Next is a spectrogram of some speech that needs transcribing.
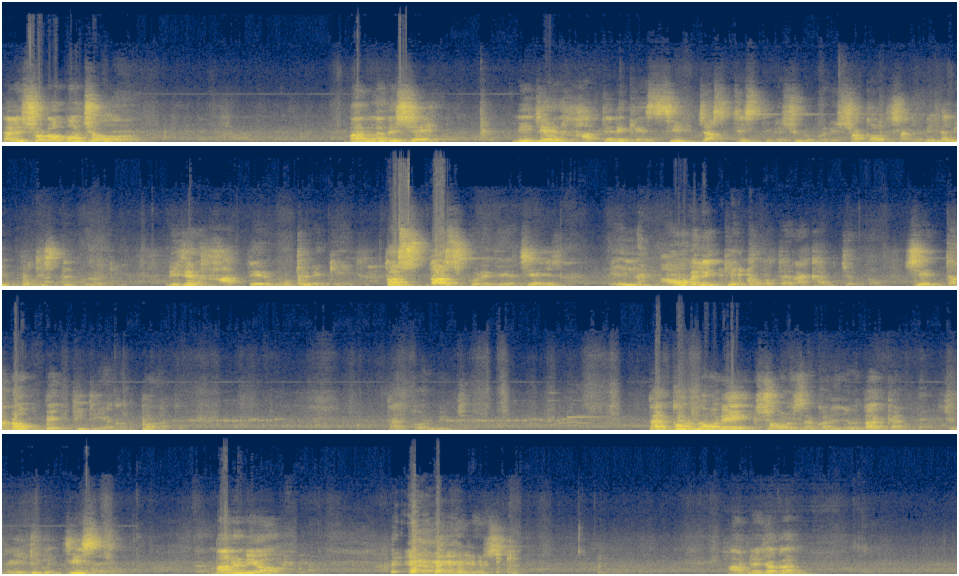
তাহলে ষোলো বছর বাংলাদেশে নিজের হাতে রেখে চিফ জাস্টিস থেকে শুরু করে সকল সাংবিধানিক প্রতিষ্ঠানগুলোকে নিজের হাতের মুঠে রেখে তসতস করে দিয়েছে এই আওয়ামী লীগকে ক্ষমতায় রাখার জন্য সে দানব ব্যক্তিটি এখন পলাতক, তার কর্মের জন্য। তার কর্ম অনেক সমালোচনা করা যাবে, দরকার শুধু এইটুকু জিস্ট মাননীয় আপনি যখন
